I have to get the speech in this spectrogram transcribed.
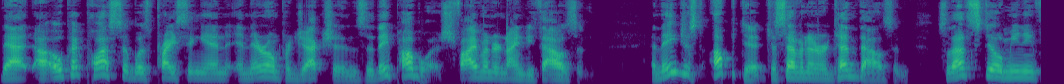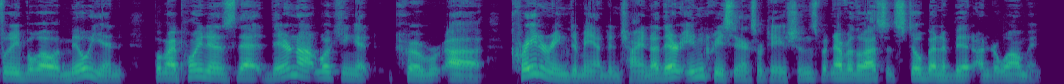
that uh, OPEC Plus was pricing in in their own projections that they published 590,000, and they just upped it to 710,000. So that's still meaningfully below a million. But my point is that they're not looking at uh, cratering demand in China. They're increasing expectations, but nevertheless, it's still been a bit underwhelming.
